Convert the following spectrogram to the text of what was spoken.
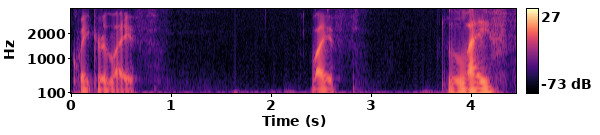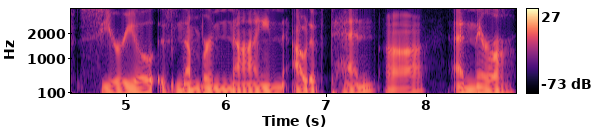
Quaker Life. Life. Life cereal is number nine out of ten, Uh huh. and there are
